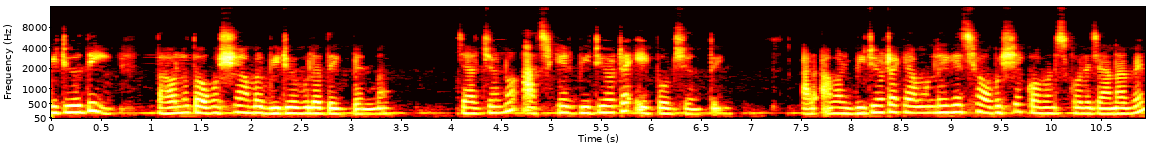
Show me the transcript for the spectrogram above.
ভিডিও দিই, তাহলে তো অবশ্যই আমার ভিডিওগুলো দেখবেন না। যার জন্য আজকের ভিডিওটা এই পর্যন্তই। আর আমার ভিডিওটা কেমন লেগেছে অবশ্যই কমেন্টস করে জানাবেন।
